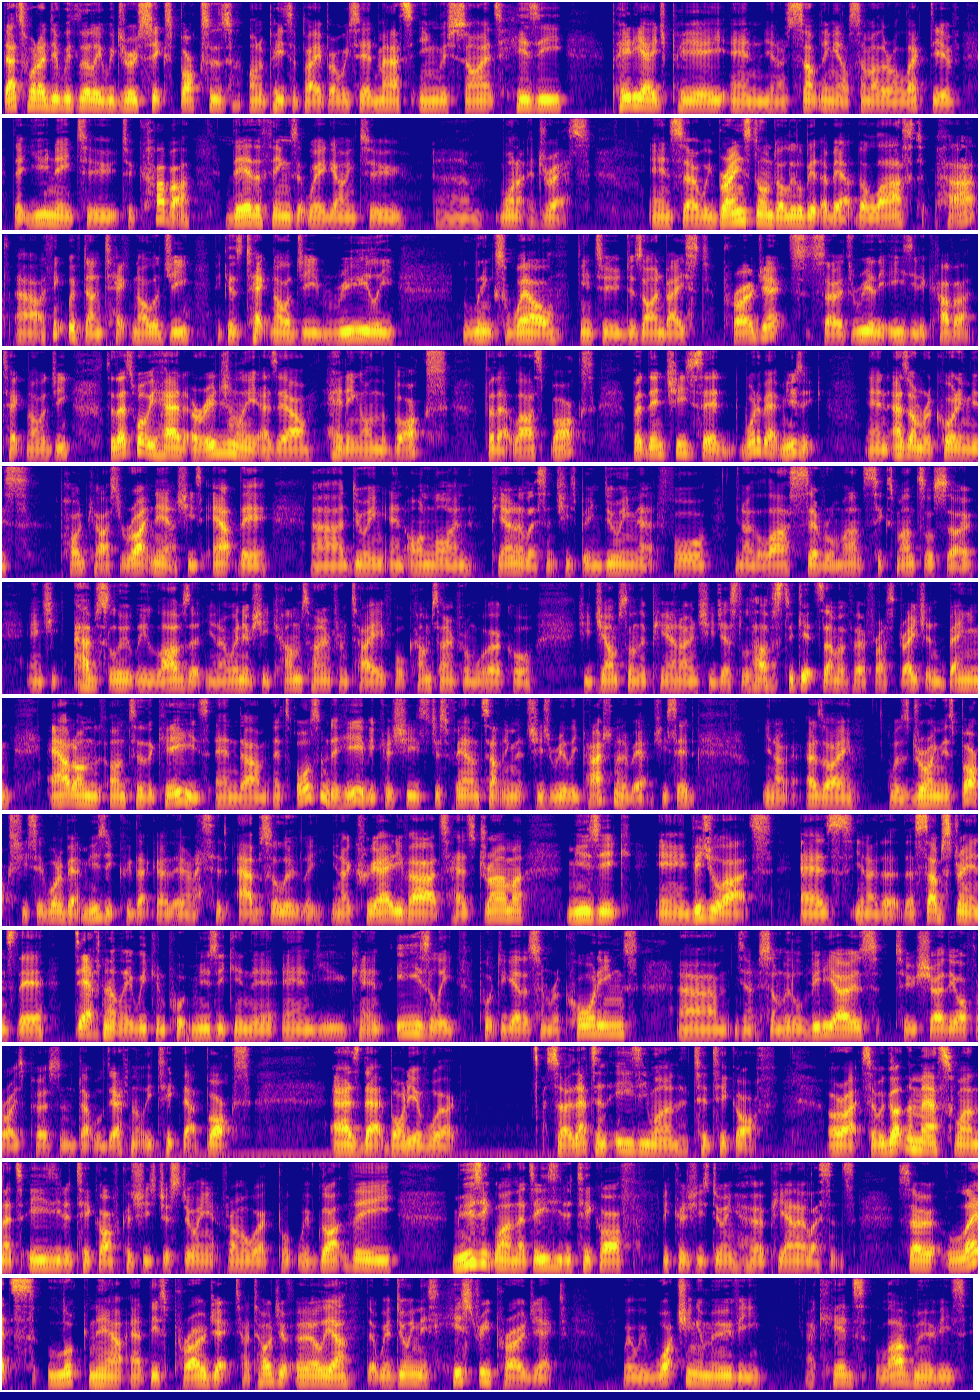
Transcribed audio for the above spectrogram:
that's what I did with Lily. We drew six boxes on a piece of paper. We said maths, English, science, HSIE, PDHPE, and you know something else, some other elective that you need to to cover. They're the things that we're going to um, want to address. And so we brainstormed a little bit about the last part. Uh, I think we've done technology because technology really links well into design based projects. So it's really easy to cover technology. So that's what we had originally as our heading on the box for that last box. But then she said, What about music? And as I'm recording this podcast right now, she's out there uh, doing an online piano lesson. She's been doing that for you know the last several months, six months or so, and she absolutely loves it. You know, whenever she comes home from TAFE or comes home from work or she jumps on the piano and she just loves to get some of her frustration banging out on onto the keys. And um, it's awesome to hear because she's just found something that she's really passionate about. She said you know as i was drawing this box she said what about music? Could that go there? And i said absolutely. You know creative arts has drama music and visual arts as you know the the substrands there definitely we can put music in there and you can easily put together some recordings um, you know some little videos to show the authorized person that will definitely tick that box as that body of work. So that's an easy one to tick off. All right so we've got the maths one. That's easy to tick off because she's just doing it from a workbook. We've got the music one. That's easy to tick off because she's doing her piano lessons so let's look now at this project. I told you earlier that we're doing this history project where we're watching a movie. Our kids love movies,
